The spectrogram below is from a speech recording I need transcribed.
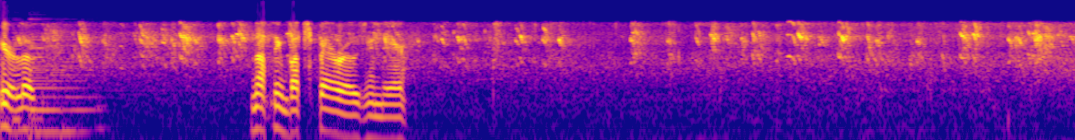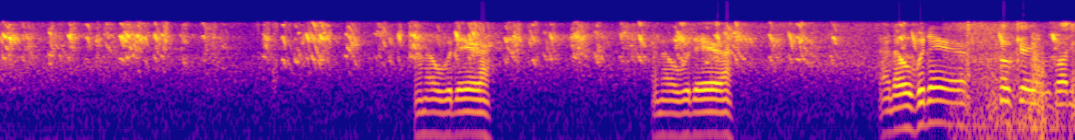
Here, look. Nothing but sparrows in there. And over there. And over there. And over there. Okay, everybody.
